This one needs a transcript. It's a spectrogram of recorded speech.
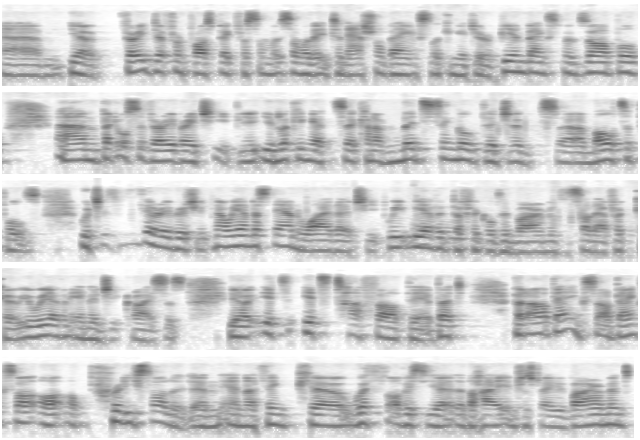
um, you know, very different prospect for some, some of the international banks, looking at European banks, for example, um, but also very, very cheap. You, are looking at uh, kind of mid single digit uh, multiples, which is very, very cheap. Now, we understand why they're cheap. We, we have a difficult environment in South Africa. We, we have an energy crisis. You know, it's, it's tough out there, but, but our banks, our banks are, are, are pretty solid. And, and I think, uh, with obviously uh, the high interest rate environment,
